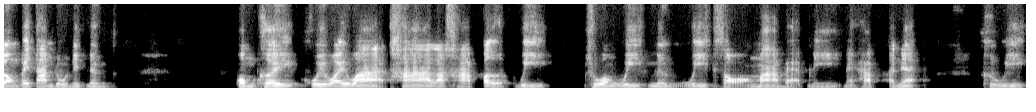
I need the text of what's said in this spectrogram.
ลองไปตามดูนิดนึง ผมเคยคุยไว้ว่าถ้าราคาเปิดวีคช่วงวีคหนึ่งวีคสองมาแบบนี้นะครับ อันเนี้ยคือวีค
